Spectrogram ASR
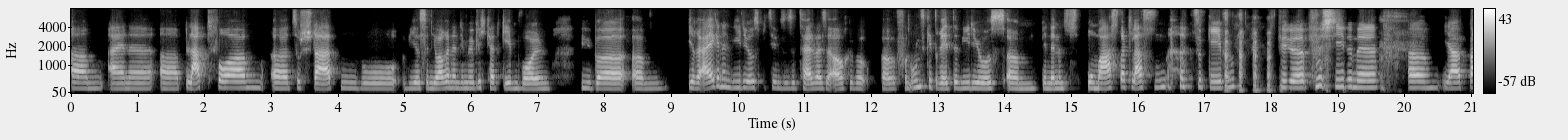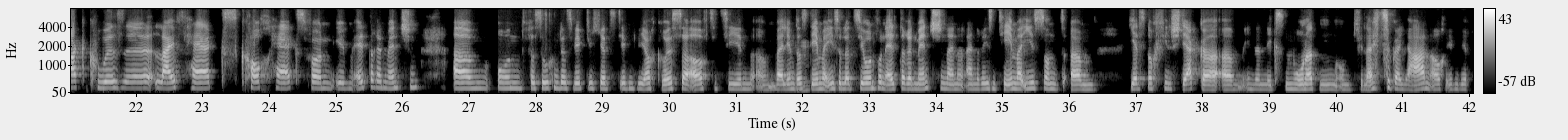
ähm, eine äh, Plattform äh, zu starten, wo wir Seniorinnen die Möglichkeit geben wollen, über ähm, ihre eigenen Videos, beziehungsweise teilweise auch über äh, von uns gedrehte Videos, ähm, wir nennen es O-Masterklassen, zu geben für verschiedene ähm, ja, Backkurse, Life-Hacks, Koch-Hacks von eben älteren Menschen ähm, und versuchen das wirklich jetzt irgendwie auch größer aufzuziehen, ähm, weil eben das mhm. Thema Isolation von älteren Menschen ein, ein Riesenthema ist und ähm, jetzt noch viel stärker ähm, in den nächsten Monaten und vielleicht sogar Jahren auch irgendwie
